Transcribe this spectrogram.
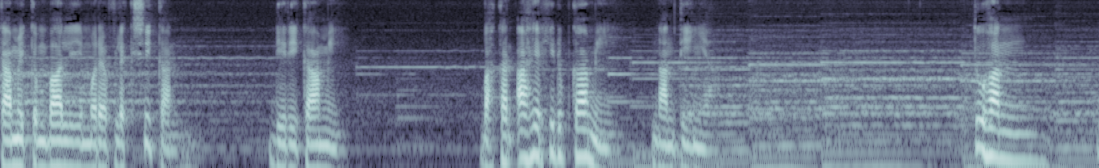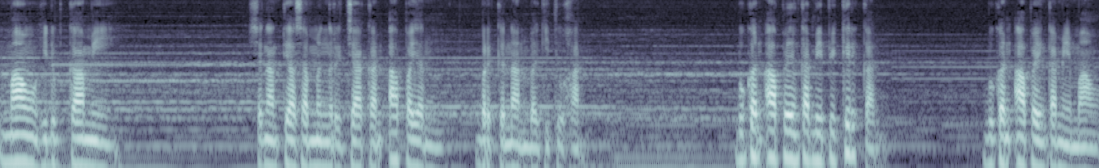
kami kembali merefleksikan diri kami, bahkan akhir hidup kami nantinya. Tuhan mau hidup kami senantiasa mengerjakan apa yang berkenan bagi Tuhan, bukan apa yang kami pikirkan bukan apa yang kami mau,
